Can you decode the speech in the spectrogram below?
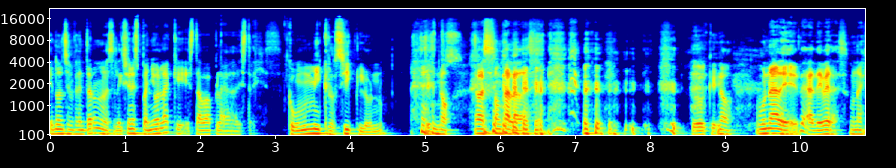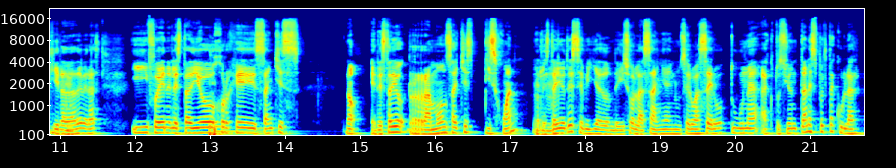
en donde se enfrentaron a la selección española que estaba plagada de estrellas. Como un microciclo, ¿no? no, no, son jaladas. ok. No, una de, de, de veras, una gira de de veras. Y fue en el estadio Jorge Sánchez. No, el estadio Ramón Sánchez Pizjuán, el estadio de Sevilla, donde hizo la hazaña en un 0 a 0, tuvo una actuación tan espectacular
